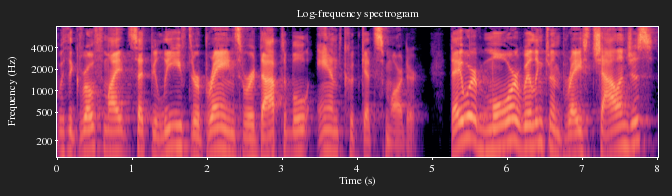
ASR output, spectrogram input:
with a growth mindset believed their brains were adaptable and could get smarter. They were more willing to embrace challenges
